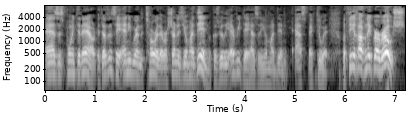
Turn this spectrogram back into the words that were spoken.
as is pointed out, it doesn't say anywhere in the Torah that Rosh Hashanah is Yom Hadin, because really every day has a Yom Hadin aspect to it. Lafichach nikra Rosh,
